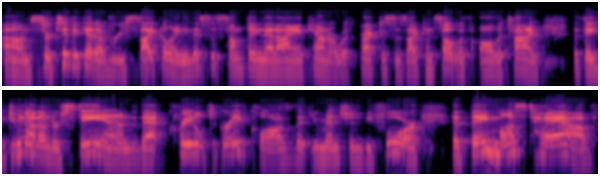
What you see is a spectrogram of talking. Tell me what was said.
um, certificate of recycling. This is something that I encounter with practices I consult with all the time that they do not understand that cradle to grave clause that you mentioned before, that they must have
